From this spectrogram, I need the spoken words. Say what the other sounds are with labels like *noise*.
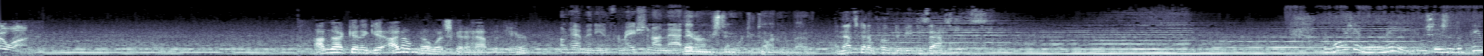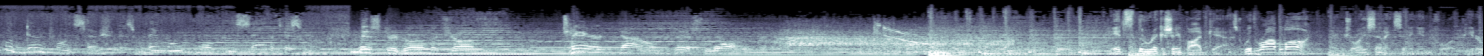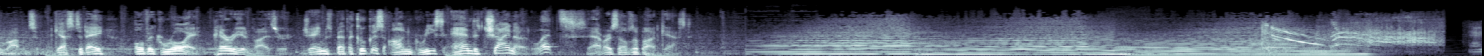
everyone. I'm not going to get, I don't know what's going to happen here. I don't have any information on that. They don't understand what you're talking about. And that's going to prove to be disastrous. What it means is that the people don't want socialism, they want more conservatism. Mr. Gorbachev, tear down this wall. It's the Ricochet Podcast with Rob Long and Troy Senik sitting in for Peter Robinson. Guest today, Avik Roy, Perry Advisor, James Pethokoukis on Greece and China. Let's have ourselves a podcast.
